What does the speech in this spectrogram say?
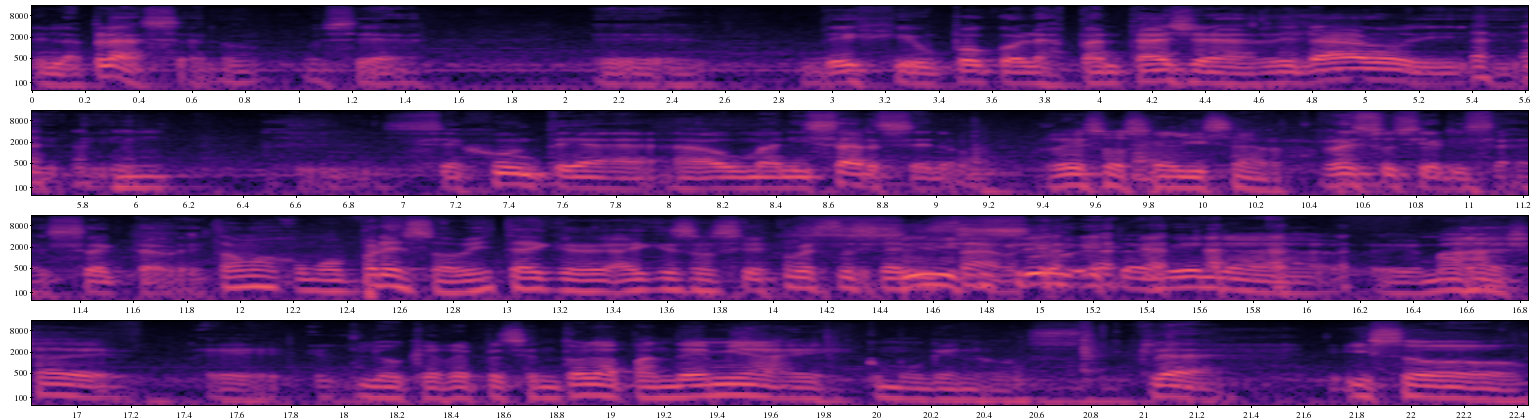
en la plaza, ¿no? O sea, eh, deje un poco las pantallas de lado y, y- y- y se junte a, a humanizarse, ¿no? Resocializar. Resocializar, exactamente. Estamos como presos, ¿viste? Hay que, hay que Sí, resocializar. sí, también la- eh, más allá de eh, lo que representó la pandemia, es como que nos Claro. hizo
